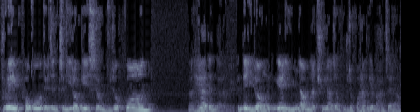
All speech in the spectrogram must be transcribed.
brain fog, 뇌전증 이런 게 있으면 무조건 해야 된다는 거예요. 근데 이런 게 있냐 없냐 중요하지 않고 무조건 하는 게 맞아요.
